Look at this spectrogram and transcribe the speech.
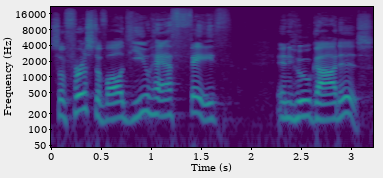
So, first of all, do you have faith in who God is?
